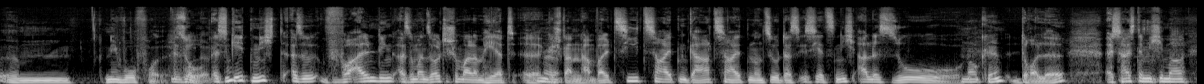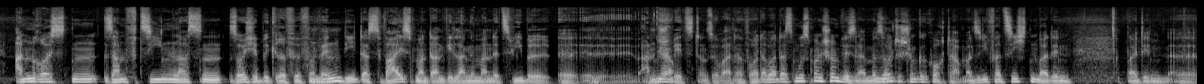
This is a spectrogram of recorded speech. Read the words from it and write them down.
ähm, niveauvoll. So, es geht nicht, also vor allen Dingen, also man sollte schon mal am Herd äh, gestanden haben, weil Ziehzeiten, Garzeiten und so, das ist jetzt nicht alles so Okay. dolle. Es heißt nämlich immer anrösten, sanft ziehen lassen, solche Begriffe verwenden Mhm. die. Das weiß man dann, wie lange man eine Zwiebel äh, äh, anschwitzt und so weiter und so fort. Aber das muss man schon wissen. Also man Mhm. sollte schon gekocht haben. Also die verzichten bei den, bei den äh,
